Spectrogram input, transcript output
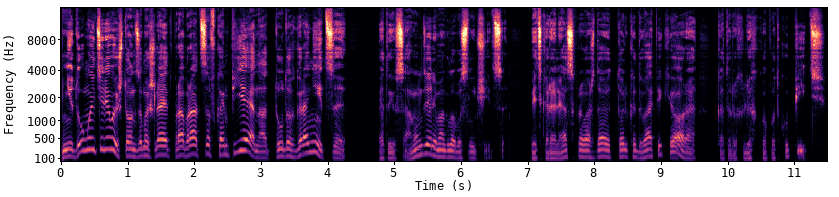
Не думаете ли вы, что он замышляет пробраться в Компьен, оттуда к границе? Это и в самом деле могло бы случиться, ведь короля сопровождают только два пикера, которых легко подкупить.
